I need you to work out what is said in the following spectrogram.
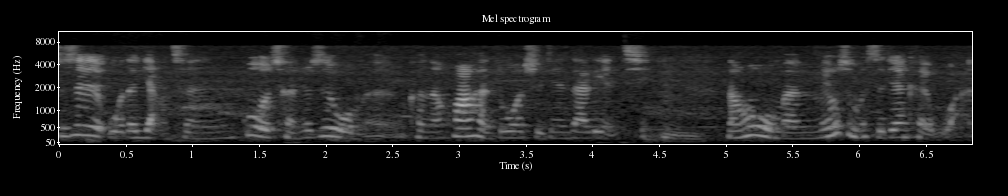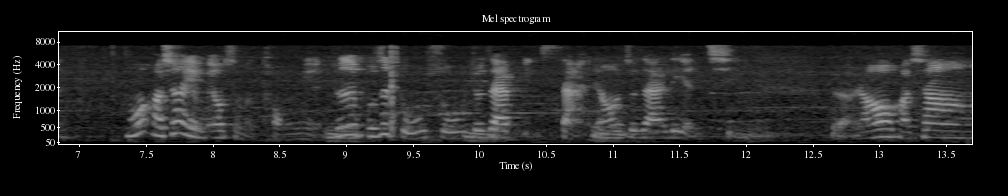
就是我的养成过程，就是我们可能花很多时间在练琴，然后我们没有什么时间可以玩，我好像也没有什么童年，就是不是读书就在比赛，然后就在练琴，对，然后好像，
